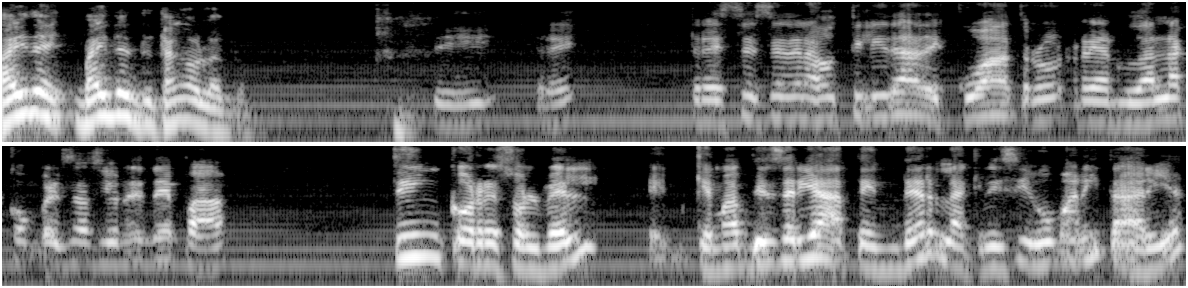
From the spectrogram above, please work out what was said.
Biden, Biden te están hablando. Sí, tres, tres cese de las hostilidades. Cuatro, reanudar las conversaciones de paz. Cinco, resolver eh, que más bien sería atender la crisis humanitaria,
